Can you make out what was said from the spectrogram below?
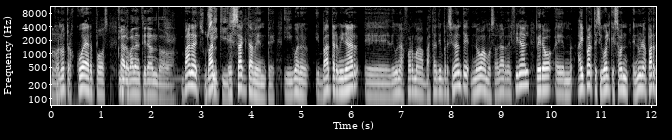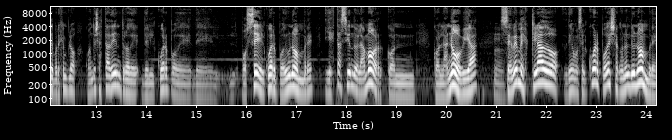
con Mm. otros cuerpos. Claro, van alterando van a su van- psiquis. exactamente y bueno va a terminar eh, de una forma bastante impresionante no vamos a hablar del final pero eh, hay partes igual que son en una parte por ejemplo cuando ella está dentro de- del cuerpo de, de- posee el cuerpo de un hombre y está haciendo el amor con con la novia Mm. se ve mezclado digamos el cuerpo de ella con el de un hombre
